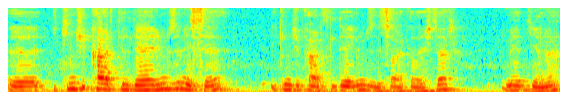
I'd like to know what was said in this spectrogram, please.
Ee, ikinci kartil değerimizin ise ikinci kartil değerimizin ise arkadaşlar medyana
